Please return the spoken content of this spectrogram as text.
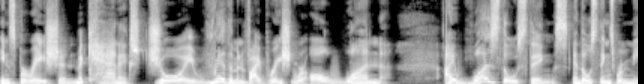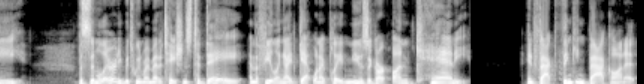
Inspiration, mechanics, joy, rhythm, and vibration were all one. I was those things, and those things were me. The similarity between my meditations today and the feeling I'd get when I played music are uncanny. In fact, thinking back on it,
